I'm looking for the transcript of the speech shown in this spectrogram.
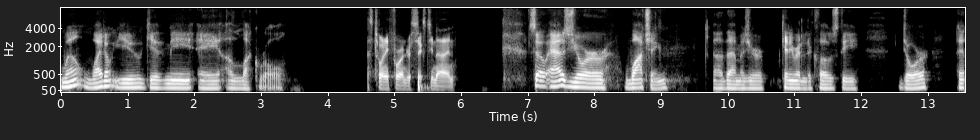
Well, why don't you give me a, a luck roll? That's 24 under 69. So, as you're watching uh, them, as you're getting ready to close the door, it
